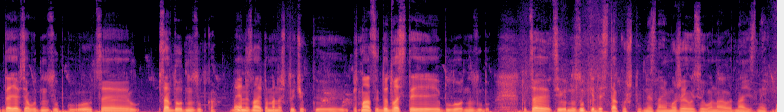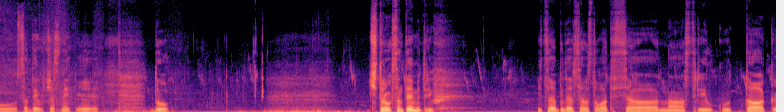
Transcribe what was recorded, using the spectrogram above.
де я взяв однозубку, о, це псевдооднозубка. Ну, я не знаю, там в мене штучок е, 15 до 20 було однозубок. То це ці однозубки десь також тут, не знаю, може ось вона одна із них, бо садив часник е, до 4 сантиметрів. І це буде все оставатися на стрілку. Так, е,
